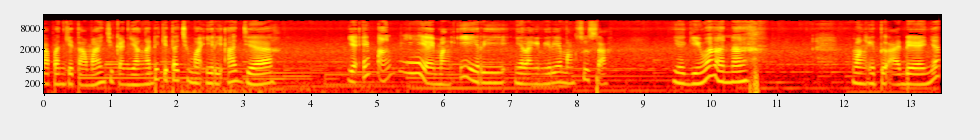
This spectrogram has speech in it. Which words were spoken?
kapan kita maju kan? Yang ada kita cuma iri aja. Ya emang, ya emang iri. Ngilangin iri emang susah. Ya gimana? Emang itu adanya.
